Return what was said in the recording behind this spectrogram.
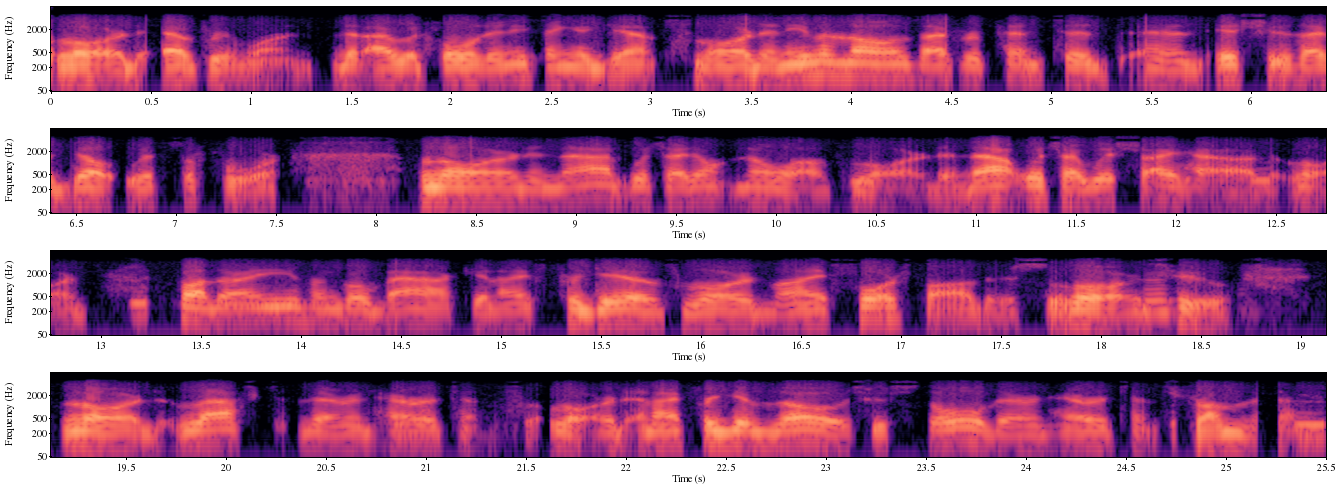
Lord, everyone that I would hold anything against, Lord, and even those I've repented and issues I've dealt with before. Lord, and that which I don't know of, Lord, and that which I wish I had, Lord. Father, I even go back and I forgive, Lord, my forefathers, Lord, mm-hmm. who, Lord, left their inheritance, Lord, and I forgive those who stole their inheritance from them.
